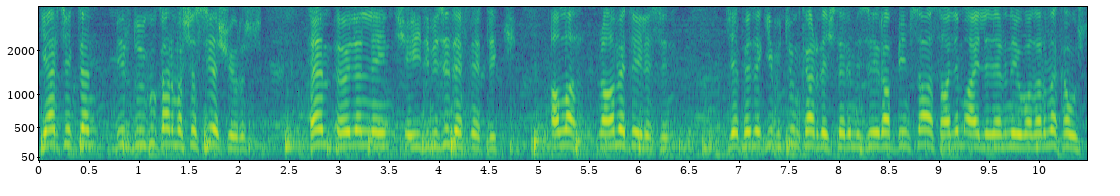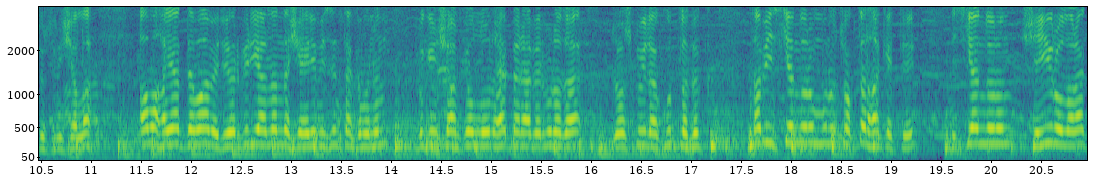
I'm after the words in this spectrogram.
gerçekten bir duygu karmaşası yaşıyoruz. Hem öğlenleyin şehidimizi defnettik. Allah rahmet eylesin. Cephedeki bütün kardeşlerimizi Rabbim sağ salim ailelerine yuvalarına kavuştursun inşallah. Ama hayat devam ediyor. Bir yandan da şehrimizin takımının bugün şampiyonluğunu hep beraber burada coşkuyla kutladık. Tabii İskenderun bunu çoktan hak etti. İskenderun şehir olarak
